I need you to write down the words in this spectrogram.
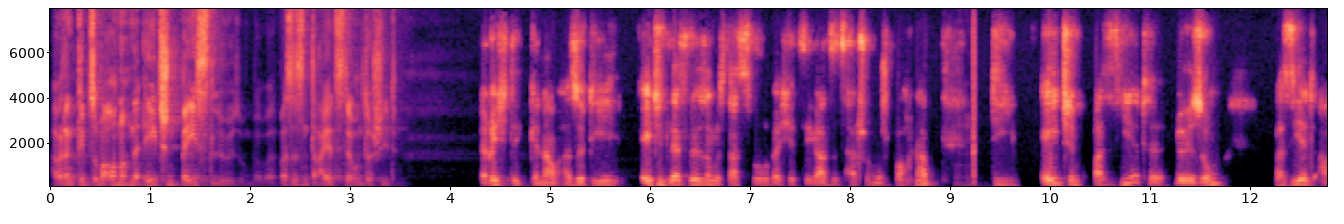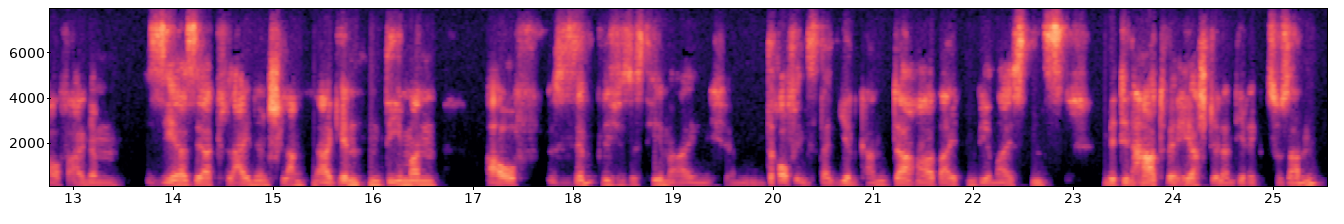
Aber dann gibt es immer auch noch eine Agent-based Lösung. Was ist denn da jetzt der Unterschied? Richtig, genau. Also die Agent-less-Lösung ist das, worüber ich jetzt die ganze Zeit schon gesprochen habe. Mhm. Die Agent-basierte Lösung basiert auf einem sehr, sehr kleinen, schlanken Agenten, den man auf sämtliche Systeme eigentlich ähm, drauf installieren kann. Da arbeiten wir meistens mit den Hardware-Herstellern direkt zusammen,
